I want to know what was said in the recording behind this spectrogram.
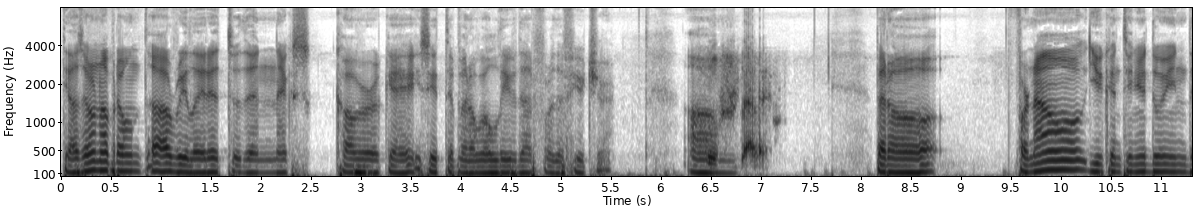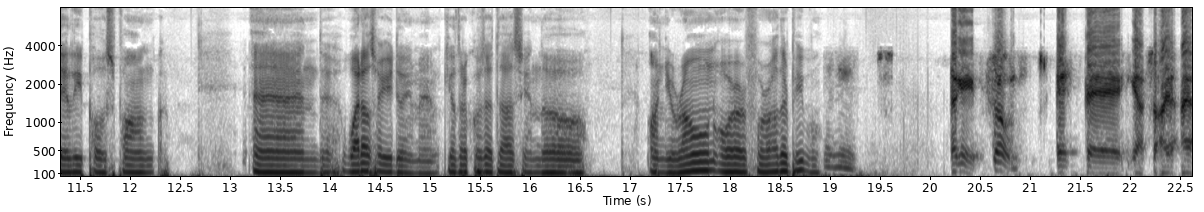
Te voy a hacer una pregunta related to the next cover que hiciste, pero we'll leave that for the future. Um, Uf, pero for now, you continue doing daily post punk. And what else are you doing, man? ¿Qué otra cosa estás haciendo on your own or for other people? Mm-hmm. Okay, so este, yeah, so I, I,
